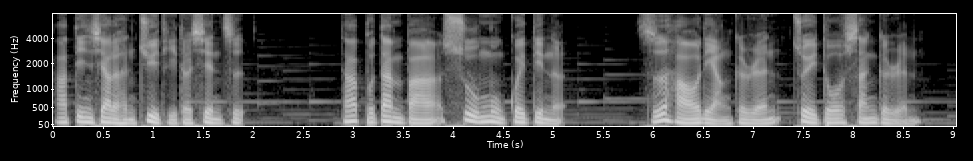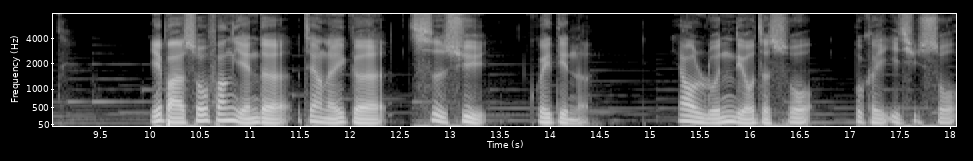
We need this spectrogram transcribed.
他定下了很具体的限制。他不但把数目规定了，只好两个人，最多三个人，也把说方言的这样的一个。次序规定了，要轮流着说，不可以一起说，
